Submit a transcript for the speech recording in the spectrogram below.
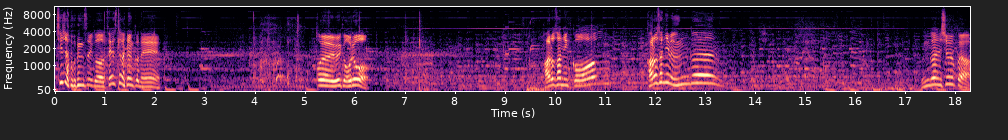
치즈 분수 이거 테스트가 형 거네. 어, 야, 왜 이렇게 어려워? 가로사님 거. 가로사님 은근 은근 쉬울 거야.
